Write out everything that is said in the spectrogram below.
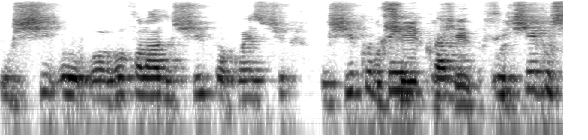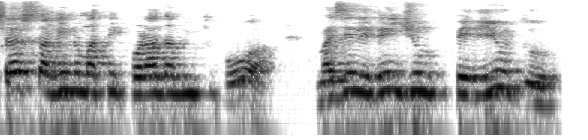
o Chico, eu vou falar do Chico, eu conheço o Chico. O Chico, o tem, Chico, tá, Chico, o Chico Santos está vindo uma temporada muito boa, mas ele vem de um período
